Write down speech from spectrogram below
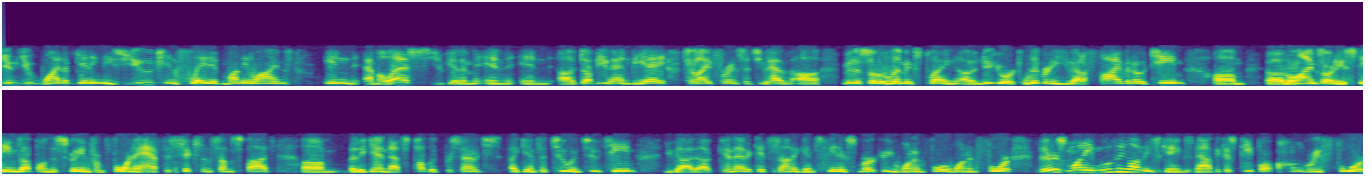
You you wind up getting these huge inflated money lines in MLS. You get them in in uh, WNBA tonight. For instance, you have uh, Minnesota Lynx playing uh, New York Liberty. You got a five and zero oh team. Um, uh, the line's already steamed up on the screen from four and a half to six in some spots. Um, but again, that's public percentage against a two and two team. You got uh, Connecticut Sun against Phoenix Mercury, one and four, one and four. There's money moving on these games now because people are hungry for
